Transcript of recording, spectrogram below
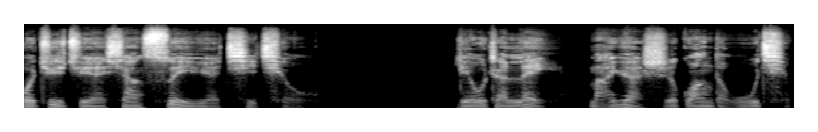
我拒绝向岁月祈求，流着泪埋怨时光的无情。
